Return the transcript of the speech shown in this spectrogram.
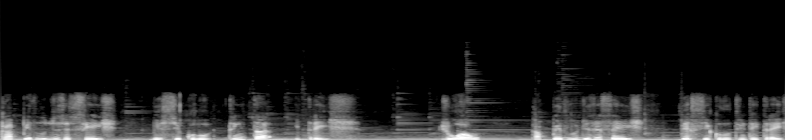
capítulo 16, versículo 33. João, capítulo 16, versículo 33.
